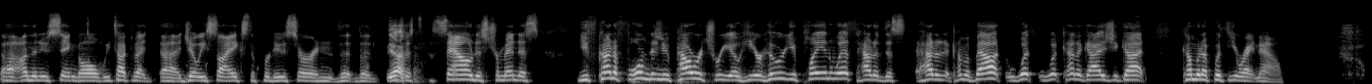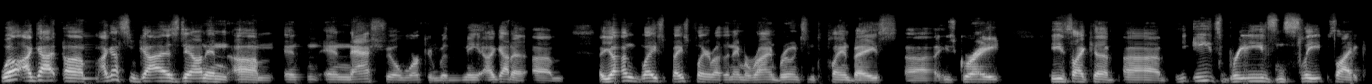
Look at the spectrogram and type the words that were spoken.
uh, on the new single. We talked about uh, Joey Sykes, the producer, and the, the, yeah. just the sound is tremendous. You've kind of formed a new power trio here. Who are you playing with? How did this, how did it come about? What, what kind of guys you got coming up with you right now? Well, I got um, I got some guys down in um, in in Nashville working with me. I got a um, a young bass bass player by the name of Ryan Brewington playing bass. Uh, he's great. He's like a uh, he eats, breathes, and sleeps like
